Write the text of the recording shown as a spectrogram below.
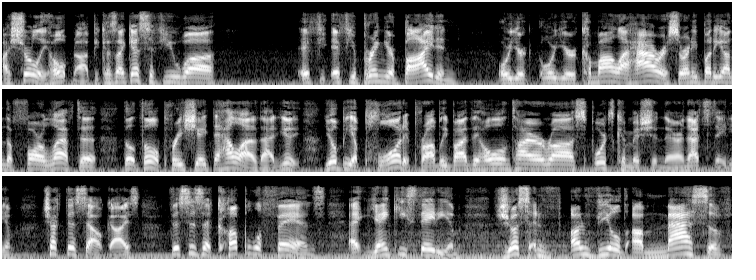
I surely hope not, because I guess if you uh, if if you bring your Biden or your or your Kamala Harris or anybody on the far left, uh, they'll they'll appreciate the hell out of that. You you'll be applauded probably by the whole entire uh, sports commission there in that stadium. Check this out, guys. This is a couple of fans at Yankee Stadium just unveiled a massive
